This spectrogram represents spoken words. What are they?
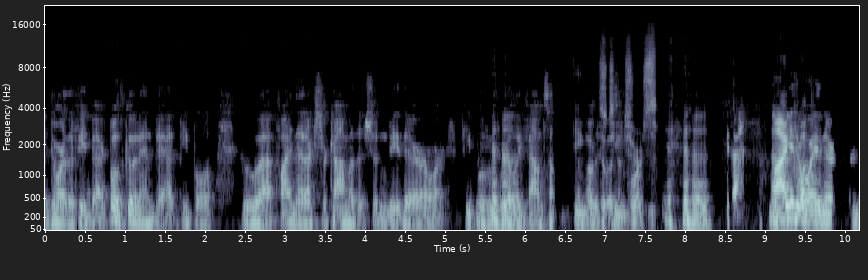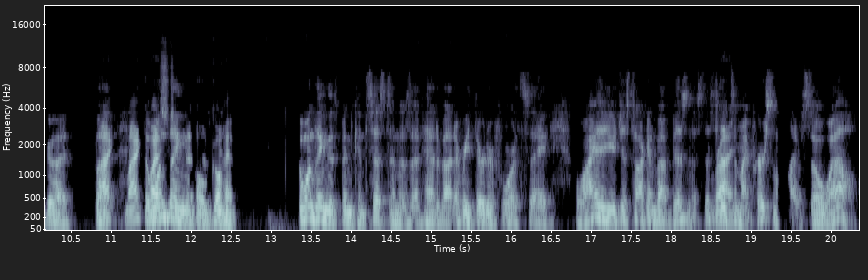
adore the feedback both good and bad people who uh, find that extra comma that shouldn't be there or people who really found something in the book that was teachers. important yeah. My either que- way they're, they're good but My- my the one thing that oh, go ahead. the one thing that's been consistent is I've had about every third or fourth say, "Why are you just talking about business? This Right. fits in my personal life so well."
